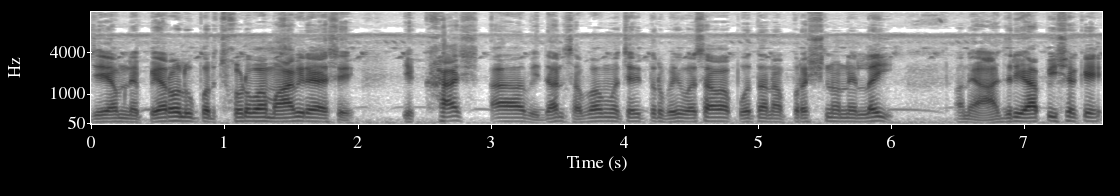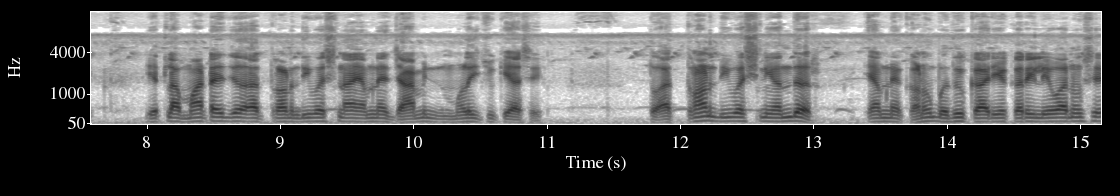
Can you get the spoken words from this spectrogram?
જે અમને પેરોલ ઉપર છોડવામાં આવી રહ્યા છે, એ ખાસ આ વિધાનસભામાં ચૈત્રભાઈ વસાવા પોતાના પ્રશ્નોને લઈ અને હાજરી આપી શકે એટલા માટે જ આ ત્રણ દિવસના એમને જામીન મળી ચૂક્યા છે. તો આ ત્રણ દિવસની અંદર એમને ઘણું બધું કાર્ય કરી લેવાનું છે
